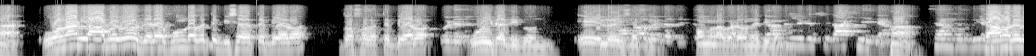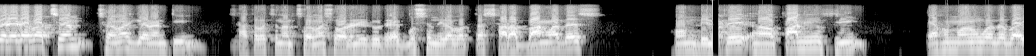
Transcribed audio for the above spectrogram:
হ্যাঁ ওনার লাভ হইব যেটা পনেরো হাজার টাকা বিশ হাজার টাকা বেয়ার হয়, দশ হাজার টাকা বেয়ার হয়, ওইটা দিবে উনি এই এলো কমলা উনি দিবেন। হ্যাঁ। তা আমাদের ব্যাটারিটা পাচ্ছেন ছয় মাস গ্যারান্টি। ছয় মাস ওয়ারেন্টি এক বছর নিরাপত্তা সারা বাংলাদেশ। হোম ডেলিভারি পানি ফ্রি এখন মনে করতে ভাই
